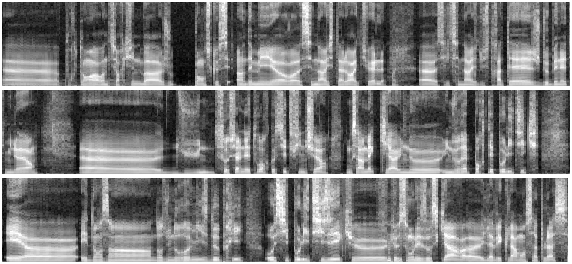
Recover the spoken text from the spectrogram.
Pourtant, Aaron Sorkin, bah, je pense que c'est un des meilleurs scénaristes à l'heure actuelle. Ouais. C'est le scénariste du Stratège, de Bennett Miller. Euh, du social network aussi de Fincher. Donc c'est un mec qui a une, euh, une vraie portée politique et, euh, et dans, un, dans une remise de prix aussi politisée que, que sont les Oscars, euh, il avait clairement sa place.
